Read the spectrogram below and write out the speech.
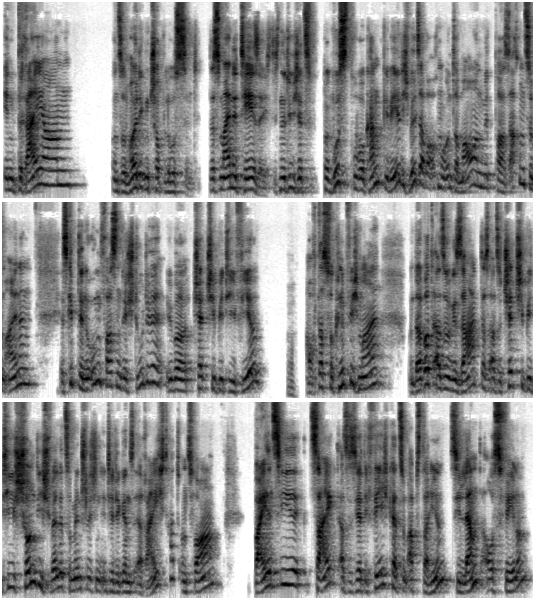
in drei Jahren unseren heutigen Job los sind. Das ist meine These. Das ist natürlich jetzt bewusst provokant gewählt. Ich will es aber auch mal untermauern mit ein paar Sachen. Zum einen, es gibt eine umfassende Studie über ChatGPT 4 auch das verknüpfe ich mal. Und da wird also gesagt, dass also ChatGPT schon die Schwelle zur menschlichen Intelligenz erreicht hat. Und zwar, weil sie zeigt, also sie hat die Fähigkeit zum Abstrahieren, sie lernt aus Fehlern,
